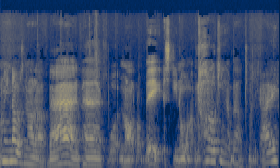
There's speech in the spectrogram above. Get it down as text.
I mean, that was not a bad pack, but not the best. You know what I'm talking about, my guy.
